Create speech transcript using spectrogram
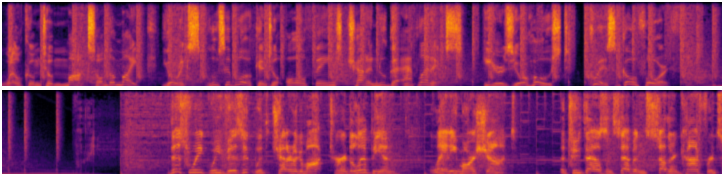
Welcome to Mocs on the Mic, your exclusive look into all things Chattanooga athletics. Here's your host, Chris Goforth. This week we visit with Chattanooga Moc turned Olympian, Lanni Marchant. The 2007 Southern Conference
